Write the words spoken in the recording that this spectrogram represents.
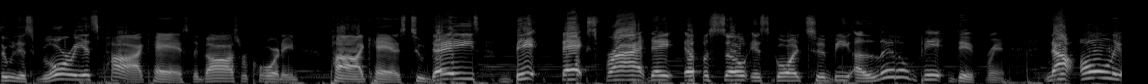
through this glorious podcast, the God's Recording Podcast. Today's Big Facts Friday episode is going to be a little bit different. Not only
